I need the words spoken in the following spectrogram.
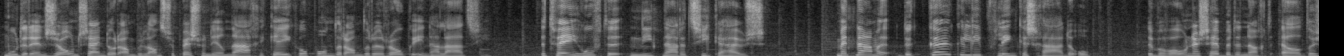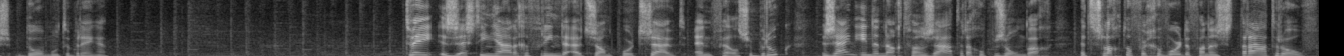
Moeder en zoon zijn door ambulancepersoneel nagekeken op onder andere rookinhalatie. De twee hoefden niet naar het ziekenhuis. Met name de keuken liep flinke schade op. De bewoners hebben de nacht elders door moeten brengen. Twee 16-jarige vrienden uit Zandpoort-Zuid en Velsenbroek... zijn in de nacht van zaterdag op zondag... het slachtoffer geworden van een straatroof.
